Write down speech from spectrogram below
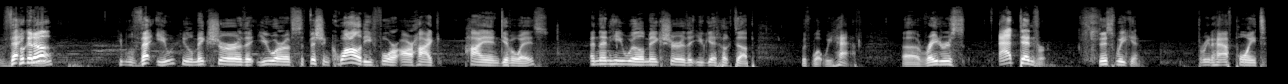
vet Hook it you. up. He will vet you. He will make sure that you are of sufficient quality for our high high end giveaways, and then he will make sure that you get hooked up with what we have. Uh, Raiders at Denver this weekend. Three and a half point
